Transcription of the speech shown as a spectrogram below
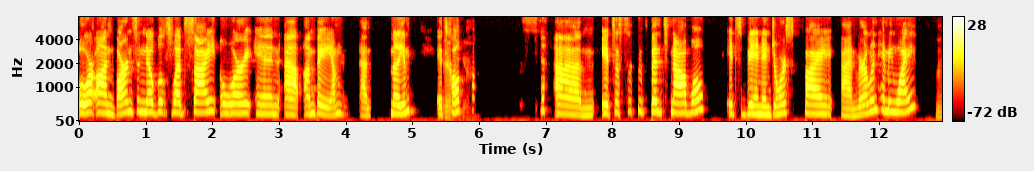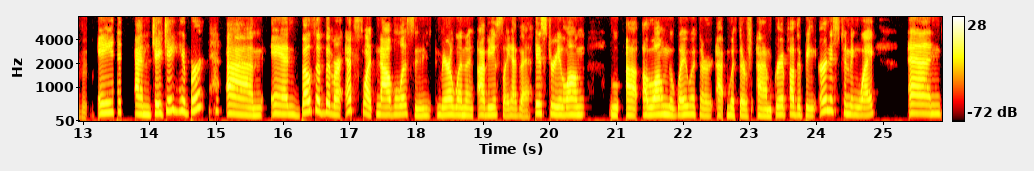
or on Barnes and Noble's website or in uh, on BAM um, Million. It's there called. Um, it's a suspense novel it's been endorsed by um, Marilyn Hemingway mm-hmm. and um, J.J. Hebert, um, and both of them are excellent novelists. And Marilyn obviously has a history along uh, along the way with her uh, with her um, grandfather being Ernest Hemingway. And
